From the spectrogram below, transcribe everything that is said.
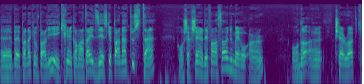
euh, ben, pendant que vous parliez, il a écrit un commentaire. Il dit Est-ce que pendant tout ce temps qu'on cherchait un défenseur numéro un, on a un Charrot qui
